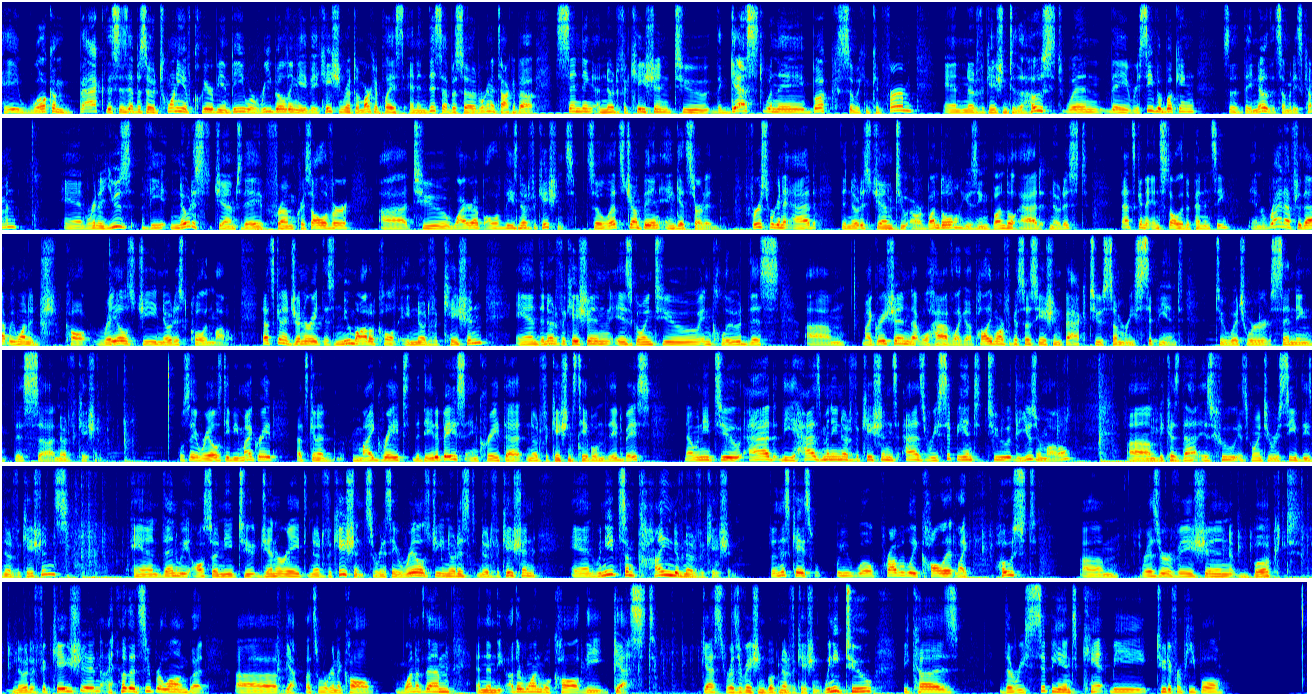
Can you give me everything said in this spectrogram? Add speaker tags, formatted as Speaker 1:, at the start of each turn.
Speaker 1: Hey, welcome back. This is episode 20 of Clearbnb. We're rebuilding a vacation rental marketplace, and in this episode, we're going to talk about sending a notification to the guest when they book so we can confirm, and a notification to the host when they receive a booking so that they know that somebody's coming. And we're going to use the noticed gem today from Chris Oliver uh, to wire up all of these notifications. So let's jump in and get started. First, we're going to add the noticed gem to our bundle using bundle add noticed. That's going to install the dependency. And right after that, we want to call Rails G noticed colon model. That's going to generate this new model called a notification. And the notification is going to include this um, migration that will have like a polymorphic association back to some recipient to which we're sending this uh, notification. We'll say Rails DB migrate. That's going to migrate the database and create that notifications table in the database. Now we need to add the has many notifications as recipient to the user model um, because that is who is going to receive these notifications. And then we also need to generate notifications. So we're going to say Rails G noticed notification, and we need some kind of notification. So in this case, we will probably call it like host um, reservation booked notification. I know that's super long, but uh, yeah, that's what we're going to call one of them. And then the other one we'll call the guest, guest reservation book notification. We need two because the recipient can't be two different people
